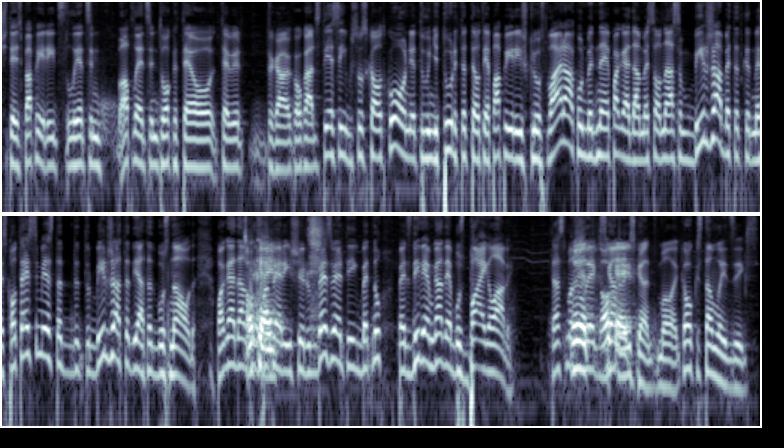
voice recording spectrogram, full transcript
šitais papīrītis liecina, apliecina to, ka tev, tev ir kā, kaut kādas tiesības uz kaut ko, un ja tu viņu turi, tad tev tie papīrīši kļūst vairāk, un bet nē, pagaidām mēs vēl neesam biržā, bet tad, kad mēs kotēsimies, tad, tad tur biržā, tad jā, tad būs nauda. Pagaidām okay. Ok. tie papīrīši ir bezvērtīgi, bet, nu, pēc diviem gadiem būs baigi labi. Tas man Nu, liekas, gan ok. riskanti, man liekas, kaut kas tam līdzīgs.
